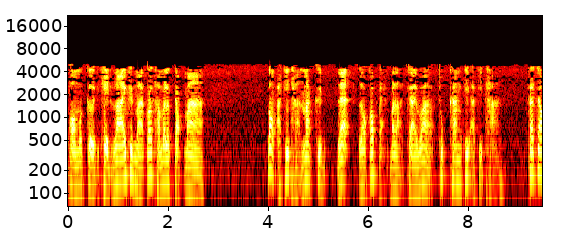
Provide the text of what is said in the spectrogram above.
พอมาเกิดเหตุร้ายขึ้นมา ก็ทำให้เรากลับมา ต้องอธิษฐานมากขึ้น และเราก็แปลกประหลาดใจว่าทุกครั้งที่อธิษฐาน พระเจ้า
